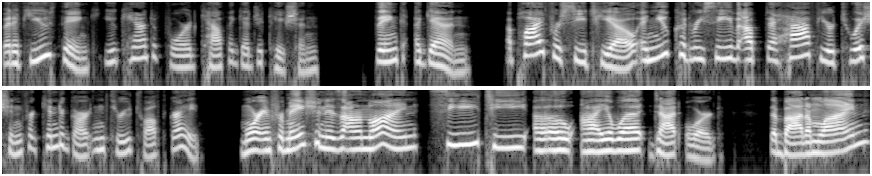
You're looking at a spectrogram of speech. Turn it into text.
But if you think you can't afford Catholic education, think again. Apply for CTO, and you could receive up to half your tuition for kindergarten through 12th grade. More information is online, ctoiowa.org. The bottom line,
